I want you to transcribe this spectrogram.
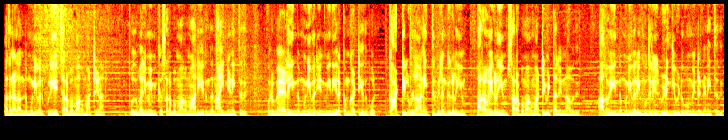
அதனால் அந்த முனிவர் புலியை சரபமாக மாற்றினார். இப்போது வலிமை மிக்க சரபமாக மாறியிருந்த நாய் நினைத்தது. ஒருவேளை இந்த முனிவர் என் மீது இரக்கம் காட்டியது போல் காட்டில் உள்ள அனைத்து விலங்குகளையும் பறவைகளையும் சரபமாக மாற்றிவிட்டால் என்னாவது? ஆகவே இந்த முனிவரை முதலில் விழுங்கி விடுவோம் என்று நினைத்தது.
